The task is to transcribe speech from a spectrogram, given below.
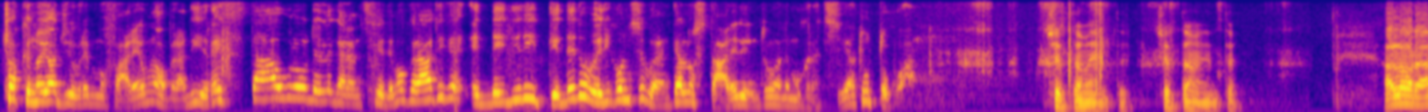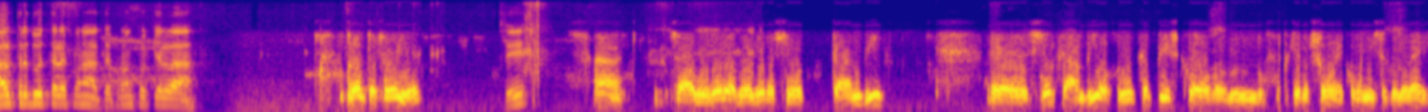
ciò che noi oggi dovremmo fare è un'opera di restauro delle garanzie democratiche e dei diritti e dei doveri conseguenti allo stare dentro una democrazia. Tutto qua. Certamente, certamente. Allora, altre due telefonate, pronto chi è là? Pronto, sono io? Sì. Ah, ciao, buongiorno, buongiorno signor Cambi. Eh, signor Cambi, io non capisco, um, perché non sono economista come lei,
